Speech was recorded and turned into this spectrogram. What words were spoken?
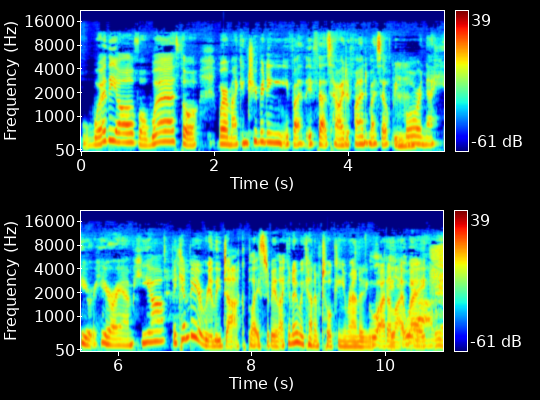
worthy of, or worth, or where am I contributing? If I if that's how I defined myself Mm. before, and now here here I am here. It can be a really dark place to be. Like, I know we're kind of talking around it in quite a light way, are, are.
